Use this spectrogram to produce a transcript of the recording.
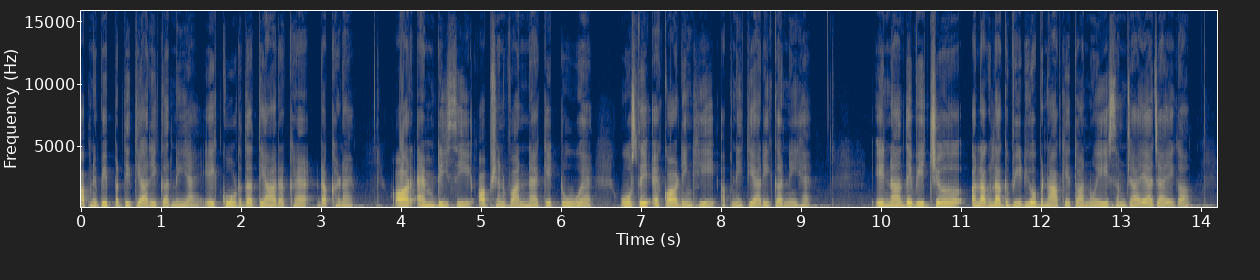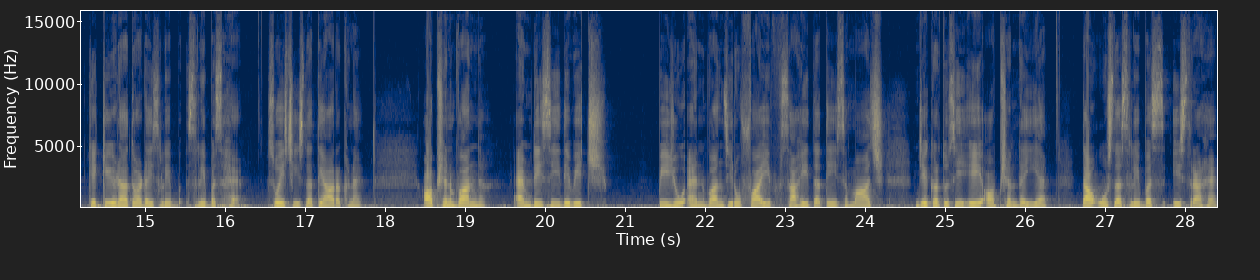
ਆਪਣੇ ਪੇਪਰ ਦੀ ਤਿਆਰੀ ਕਰਨੀ ਹੈ, ਇਹ ਕੋਡ ਦਾ ਧਿਆਨ ਰੱਖਣਾ ਰੱਖਣਾ ਹੈ ਔਰ MDC ਆਪਸ਼ਨ 1 ਹੈ ਕਿ 2 ਹੈ, ਉਸ ਦੇ ਅਕੋਰਡਿੰਗ ਹੀ ਆਪਣੀ ਤਿਆਰੀ ਕਰਨੀ ਹੈ। ਇਹਨਾਂ ਦੇ ਵਿੱਚ ਅਲੱਗ-ਅਲੱਗ ਵੀਡੀਓ ਬਣਾ ਕੇ ਤੁਹਾਨੂੰ ਇਹ ਸਮਝਾਇਆ ਜਾਏਗਾ ਕਿ ਕਿਹੜਾ ਤੁਹਾਡਾ ਸਿਲੇਬਸ ਹੈ। ਸੋ ਇਸ ਚੀਜ਼ ਦਾ ਧਿਆਨ ਰੱਖਣਾ ਹੈ। ਆਪਸ਼ਨ 1 MDC ਦੇ ਵਿੱਚ PUN 105 ਸਾਹਿਤ ਅਤੇ ਸਮਾਜ, ਜੇਕਰ ਤੁਸੀਂ ਇਹ ਆਪਸ਼ਨ ਲਈ ਹੈ ਤਾਂ ਉਸ ਦਾ ਸਿਲੇਬਸ ਇਸ ਤਰ੍ਹਾਂ ਹੈ।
